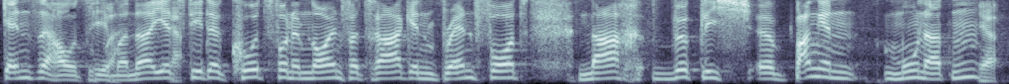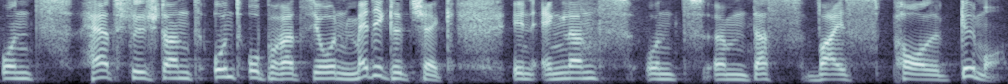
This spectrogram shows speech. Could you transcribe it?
Gänsehautthema. Ne? Jetzt ja. steht er kurz vor einem neuen Vertrag in Brentford nach wirklich äh, bangen Monaten ja. und Herzstillstand und Operation Medical Check in England. Und ähm, das weiß Paul Gilmore.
